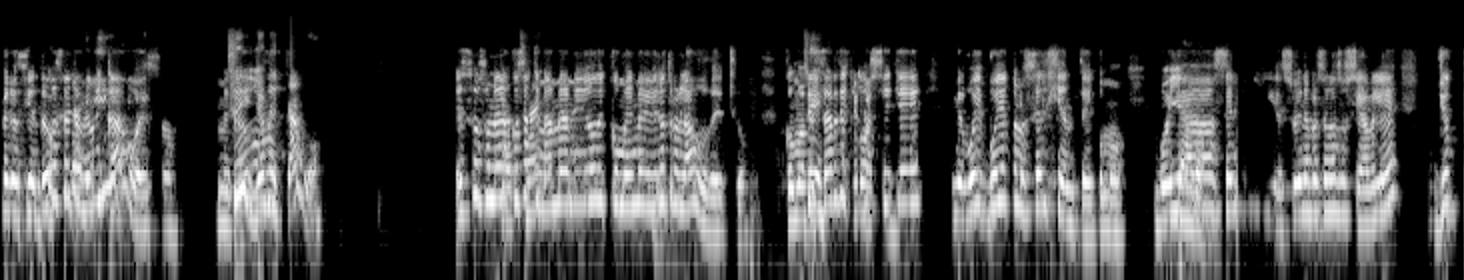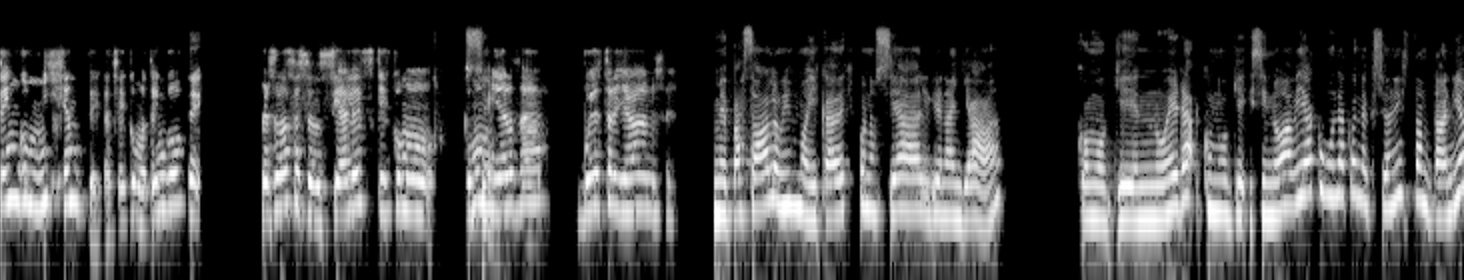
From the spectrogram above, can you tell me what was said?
Pero siento que O sea, eso también me cago eso. Me sí, cago yo me cago. Eso es una de las cosas que más me da miedo de cómo irme a vivir a otro lado, de hecho. Como a Sí, pesar de que sé que me voy, voy a conocer gente, como voy Claro. a ser, soy una persona sociable, yo tengo mi gente, ¿cachai? Como tengo Sí. Personas esenciales que es como, ¿cómo Sí. mierda voy a estar allá? No sé. Me pasaba lo mismo y cada vez que conocía a alguien allá, como que no era, como que si no había como una conexión instantánea,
